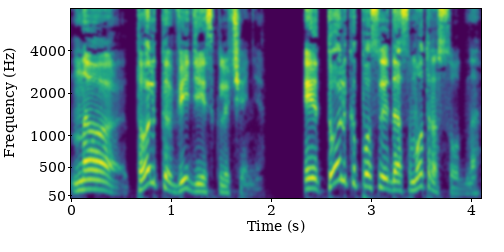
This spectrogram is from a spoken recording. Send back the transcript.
Но только в виде исключения. И только после досмотра судна».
